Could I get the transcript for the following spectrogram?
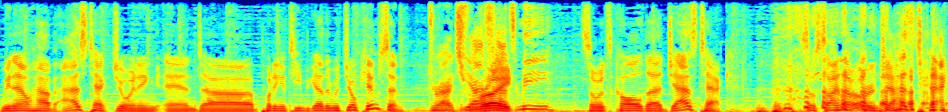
we now have Aztec joining and uh, putting a team together with Joe Kimson. Dra- That's yes, right. that's me. So it's called uh, Jazz Tech. So sign up for Jazz Tech.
